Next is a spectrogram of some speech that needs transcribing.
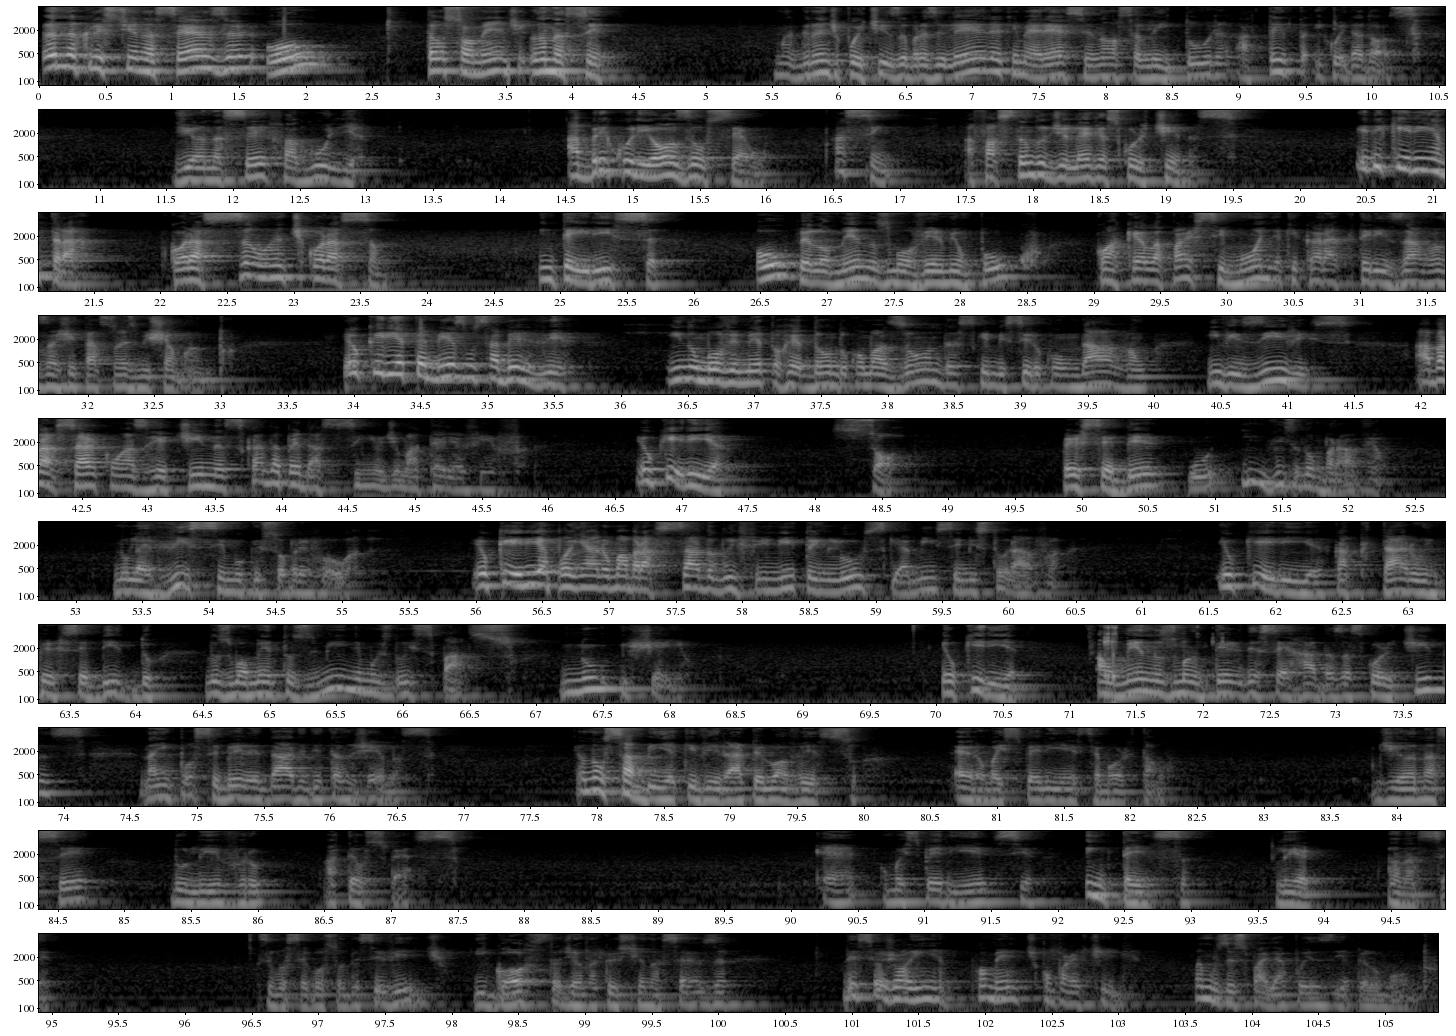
Ana Cristina César ou tão somente Ana C. Uma grande poetisa brasileira que merece nossa leitura atenta e cuidadosa. De Ana C. Fagulha. Abri curiosa o céu, assim, afastando de leve as cortinas. Ele queria entrar, coração ante coração, inteiriça, ou pelo menos mover-me um pouco com aquela parcimônia que caracterizava as agitações me chamando. Eu queria até mesmo saber ver, e no movimento redondo como as ondas que me circundavam, invisíveis, abraçar com as retinas cada pedacinho de matéria viva. Eu queria só perceber o invislumbrável no levíssimo que sobrevoa. Eu queria apanhar uma abraçada do infinito em luz que a mim se misturava. Eu queria captar o impercebido nos momentos mínimos do espaço, nu e cheio. Eu queria, ao menos, manter descerradas as cortinas na impossibilidade de tangê-las. Eu não sabia que virar pelo avesso era uma experiência mortal. Diana C., do livro A Teus Pés. É uma experiência intensa ler Ana C. Se você gostou desse vídeo e gosta de Ana Cristina César, dê seu joinha, comente, compartilhe. Vamos espalhar poesia pelo mundo.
